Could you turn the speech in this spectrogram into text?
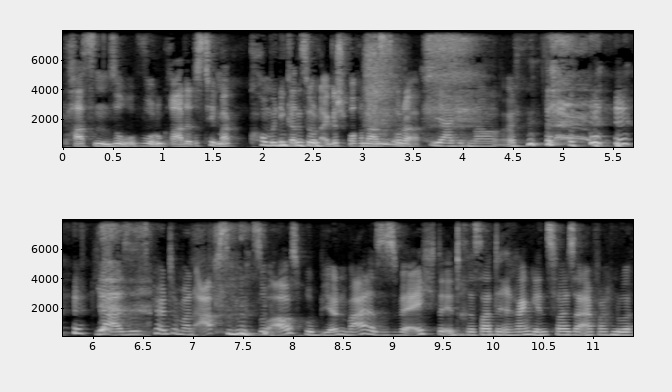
passen, so, wo du gerade das Thema Kommunikation angesprochen hast, oder? Ja, genau. ja, also das könnte man absolut so ausprobieren, weil es wäre echt eine interessante Herangehensweise, einfach nur,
